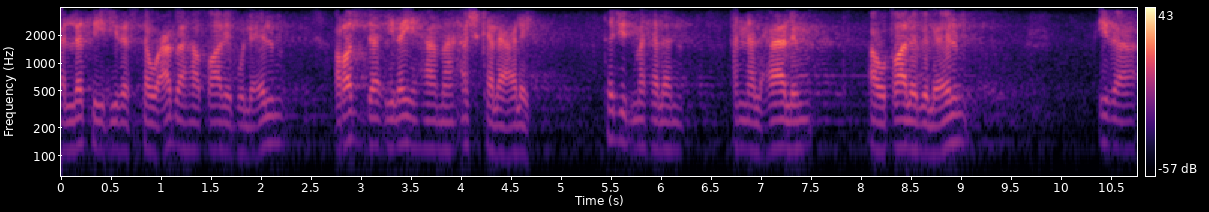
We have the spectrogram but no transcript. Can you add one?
التي إذا استوعبها طالب العلم رد إليها ما أشكل عليه. تجد مثلا أن العالم أو طالب العلم إذا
